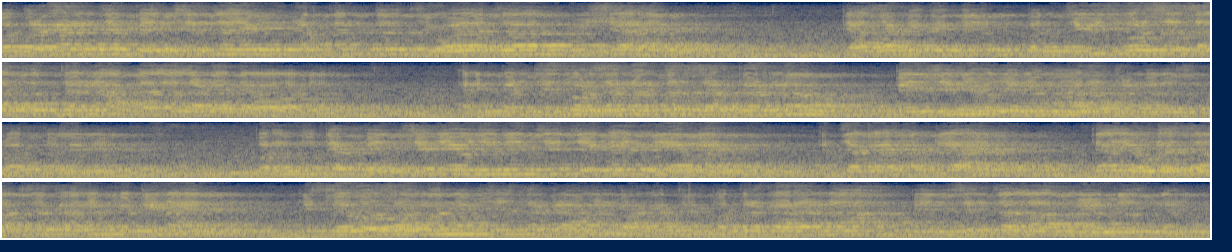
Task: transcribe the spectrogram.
पत्रकारांच्या पेन्शनचा एक अत्यंत जिव्हाळ्याचा विषय आहे. त्यासाठी देखील पंचवीस वर्ष सातत्यानं आपल्याला लढा द्यावा लागला. आणि पंचवीस वर्षानंतर सरकारनं पेन्शन योजना महाराष्ट्रामध्ये सुरुवात केलेली आहे. परंतु त्या पेन्शन योजनेचे जे काही नियम आहेत ज्या काही अटी आहेत त्या एवढ्या जाचक आणि कठीण आहेत की सर्वसामान्य विशेषतः ग्रामीण भागातील पत्रकारांना पेन्शनचा लाभ मिळतच नाही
